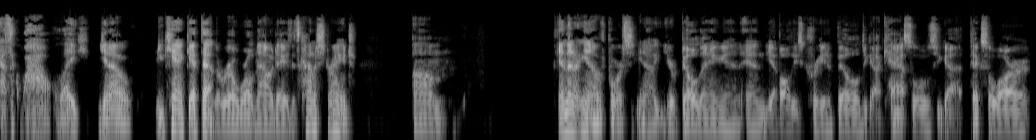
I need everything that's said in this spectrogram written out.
Was like, wow, like you know, you can't get that in the real world nowadays. It's kind of strange. Um, and then you know of course you know you're building and and you have all these creative builds you got castles you got pixel art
